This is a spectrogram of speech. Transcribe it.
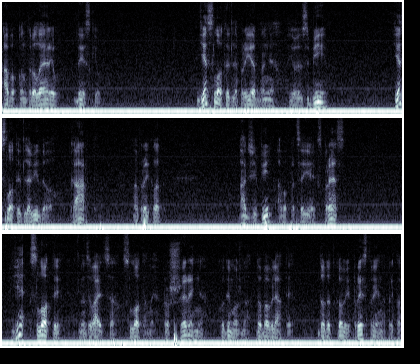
або контролерів дисків. Є слоти для приєднання USB, є слоти для відеокарт, наприклад, AGP або PCI Express. Є слоти, які називаються слотами розширення, куди можна додати додаткові пристрої, наприклад,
